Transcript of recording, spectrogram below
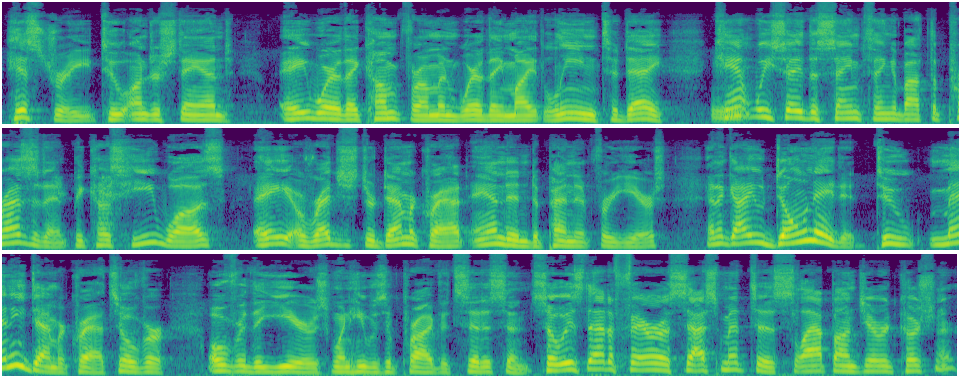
history to understand a where they come from and where they might lean today. Mm. Can't we say the same thing about the president because he was a, a registered Democrat and independent for years, and a guy who donated to many Democrats over over the years when he was a private citizen. So, is that a fair assessment to slap on Jared Kushner?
